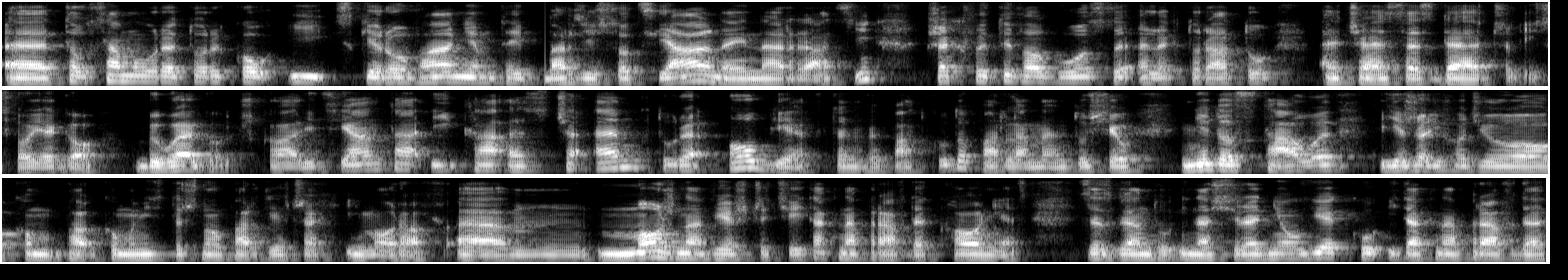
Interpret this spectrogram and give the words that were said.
e, tą samą retoryką i skierowaniem tej bardziej socjalnej narracji przechwytywał głosy elektoratu CSSD, czyli swojego byłego już koalicjanta i KSCM, które obie w tym wypadku do parlamentu się nie dostały, jeżeli chodzi o komunistyczną partię Czech i Moraw. Um, można wieszczyć jej tak naprawdę koniec ze względu i na średnią wieku i tak naprawdę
